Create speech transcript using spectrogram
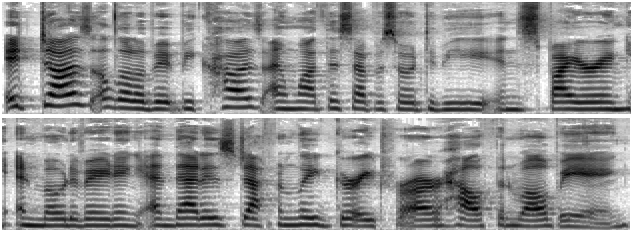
it does a little bit because I want this episode to be inspiring and motivating, and that is definitely great for our health and well being.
